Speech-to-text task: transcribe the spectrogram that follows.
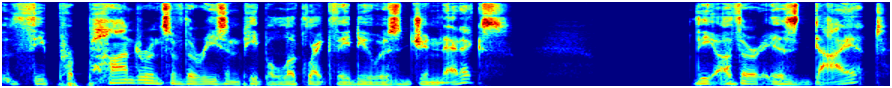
the preponderance of the reason people look like they do is genetics. The other is diet.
